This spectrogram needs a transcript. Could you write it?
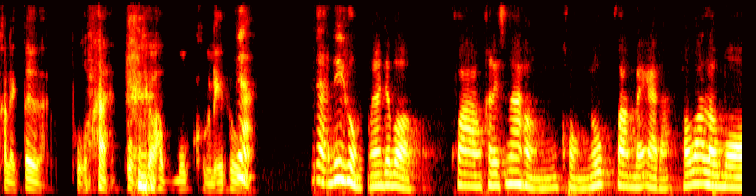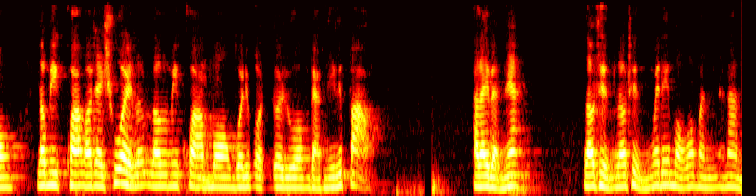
คาแรคเตอร์อะผมว่าผมชอบมุกของเดดพูเนี่ยเนี่ยนี่ผมกำลังจะบอกความคาลิสมาของของนุกความไบแอดอะเพราะว่าเรามองเรามีความเอาใจช่วยเราเรามีความมองบริบทโดยรวมแบบนี้หรือเปล่า อะไรแบบเนี้ยเราถึงเราถึงไม่ได้มองว่ามันนั่น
